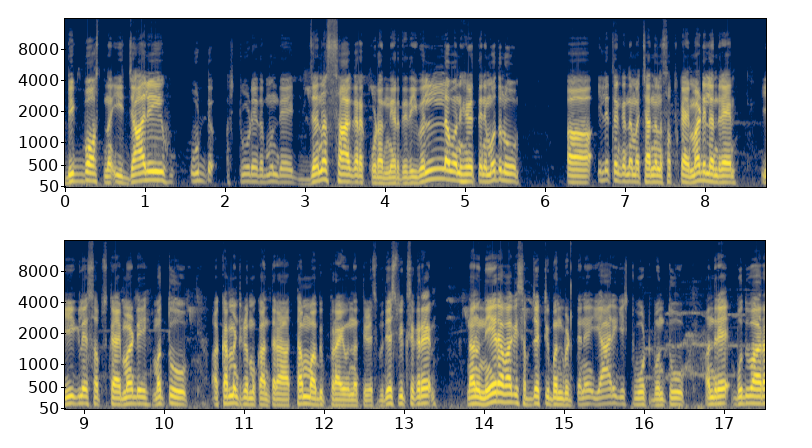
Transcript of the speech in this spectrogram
ಬಿಗ್ ಬಾಸ್ನ ಈ ಜಾಲಿ ವುಡ್ ಸ್ಟುಡಿಯೋದ ಮುಂದೆ ಜನಸಾಗರ ಕೂಡ ನೆರೆದಿದೆ. ಇವೆಲ್ಲವನ್ನು ಹೇಳ್ತೇನೆ. ಮೊದಲು ಇಲ್ಲೇ ತನಕ ನಮ್ಮ ಚಾನಲ್ ಸಬ್ಸ್ಕ್ರೈಬ್ ಮಾಡಿಲ್ಲ ಅಂದರೆ ಈಗಲೇ ಸಬ್ಸ್ಕ್ರೈಬ್ ಮಾಡಿ ಮತ್ತು ಕಮೆಂಟ್ಗಳ ಮುಖಾಂತರ ತಮ್ಮ ಅಭಿಪ್ರಾಯವನ್ನು ತಿಳಿಸ್ಬೋದು. ಎಸ್ ವೀಕ್ಷಕರೇ, ನಾನು ನೇರವಾಗಿ ಸಬ್ಜೆಕ್ಟಿಗೆ ಬಂದುಬಿಡ್ತೇನೆ. ಯಾರಿಗೆ ಇಷ್ಟು ವೋಟ್ ಬಂತು? ಅಂದರೆ, ಬುಧವಾರ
